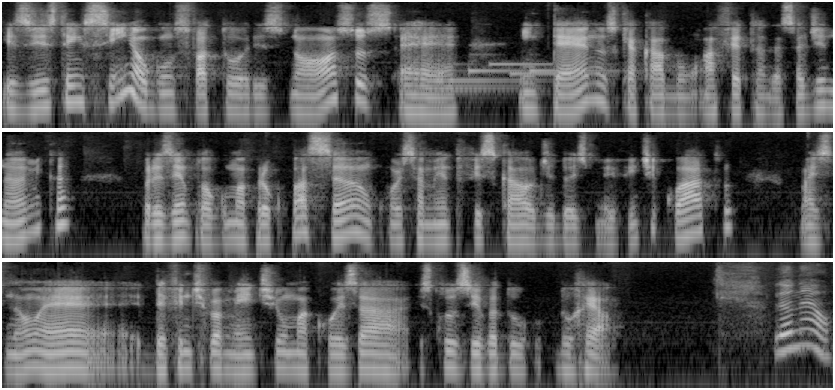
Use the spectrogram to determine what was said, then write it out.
Existem sim alguns fatores nossos é, internos que acabam afetando essa dinâmica, por exemplo, alguma preocupação com o orçamento fiscal de 2024, mas não é definitivamente uma coisa exclusiva do, do real. Leonel,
